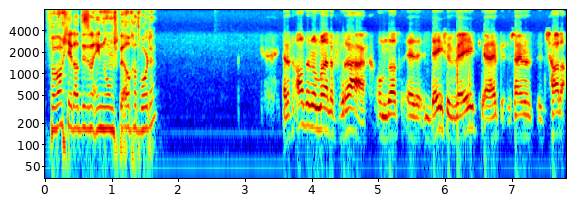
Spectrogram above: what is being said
verwacht je dat dit een enorm spel gaat worden? Ja, dat is altijd nog maar de vraag. Omdat uh, deze week zijn het, ze hadden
